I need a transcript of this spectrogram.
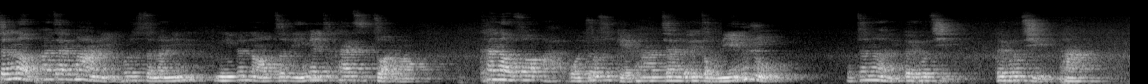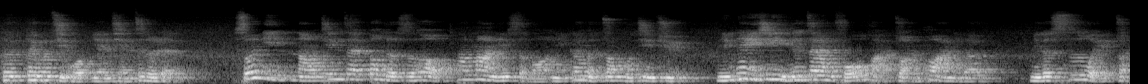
真的，他在骂你或者什么，你你的脑子里面就开始转了，看到说啊，我就是给他这样的一种凌辱，我真的很对不起，对不起他，对对不起我眼前这个人。所以你脑筋在动的时候，他骂你什么，你根本装不进去。你内心已经在用佛法转化你的、你的思维，转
